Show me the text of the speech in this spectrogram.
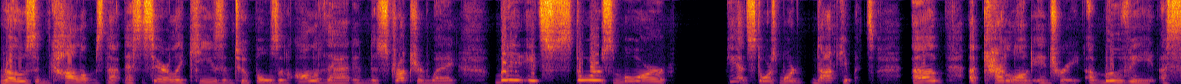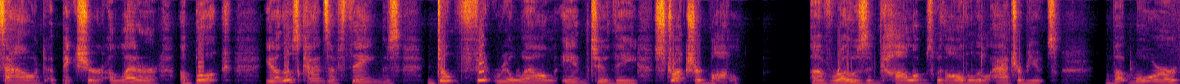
rows and columns, not necessarily keys and tuples and all of that in the structured way, but it, it stores more, yeah, it stores more documents. Um, a catalog entry, a movie, a sound, a picture, a letter, a book, you know, those kinds of things don't fit real well into the structured model of rows and columns with all the little attributes, but more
